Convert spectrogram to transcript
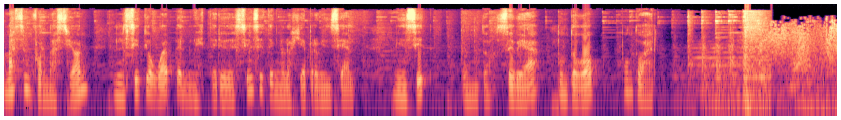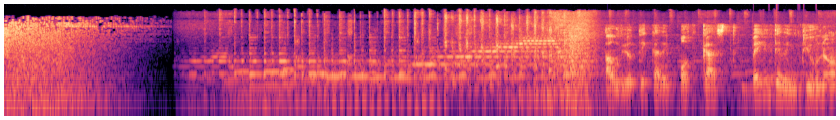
Más información en el sitio web del Ministerio de Ciencia y Tecnología Provincial, mincit.cba.gov.ar. Audioteca de Podcast 2021,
